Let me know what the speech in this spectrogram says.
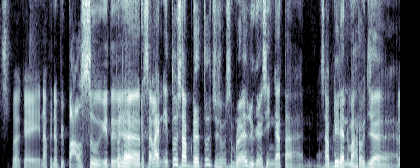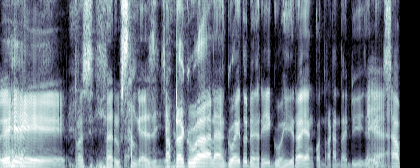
sebagai nabi-nabi palsu gitu kan. Benar. Selain itu sabda itu sebenarnya juga singkatan. Sabdi dan Mahroja. Nah, terus barusan gak sih? sabda gua. Nah, gua itu dari Gua Hira yang kontrakan tadi. Jadi Iya. sab,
